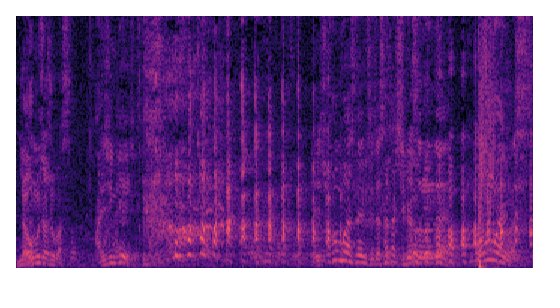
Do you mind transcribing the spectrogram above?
너무 자주 봤어? 안 신기해. 이제 처음 봤을 때는 진짜 살짝 지렸었는데, 너무 많이 봤어.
